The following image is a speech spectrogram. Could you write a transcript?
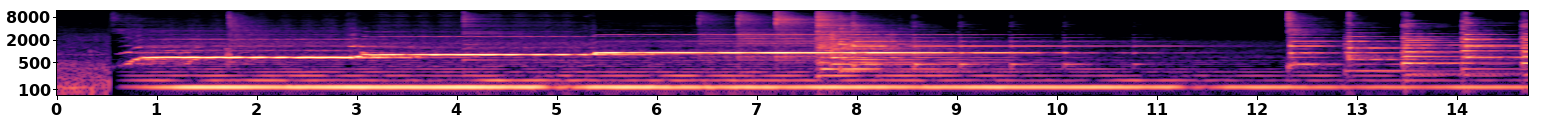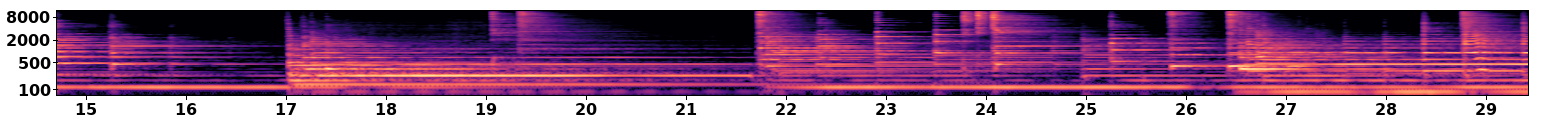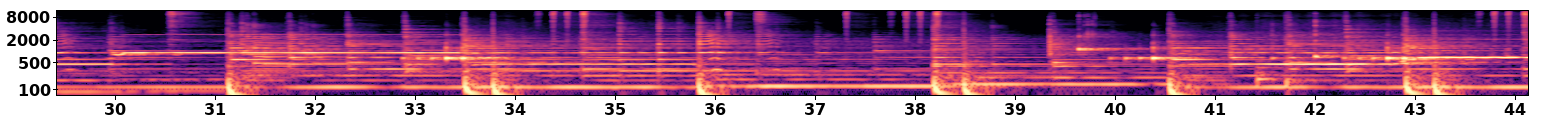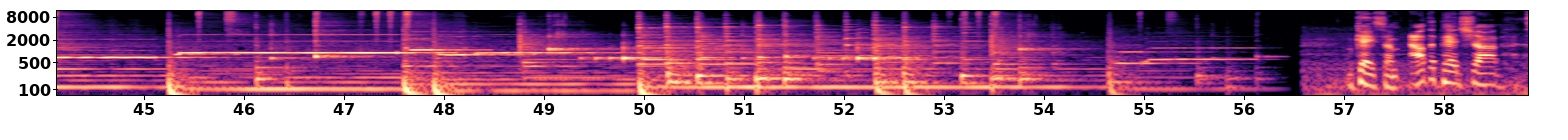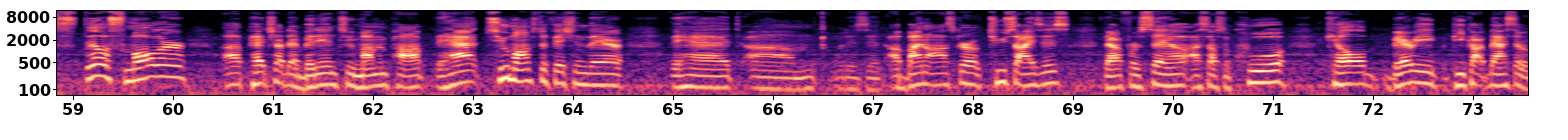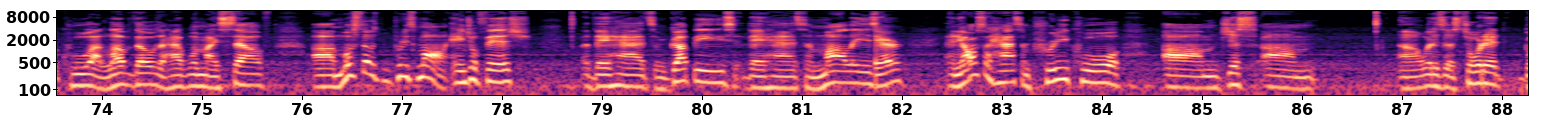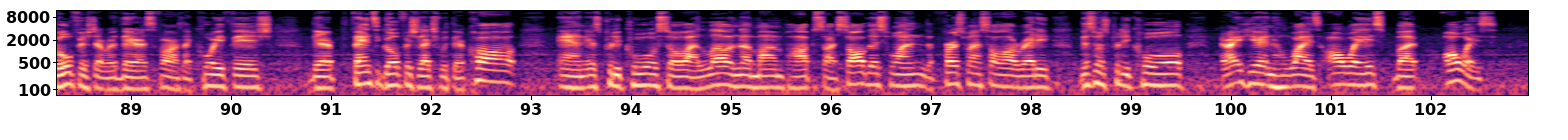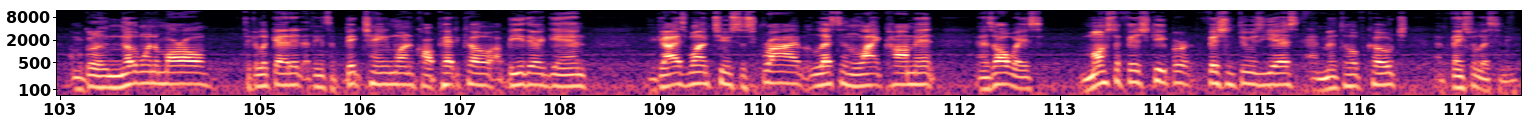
Okay, so I'm out the pet shop, still smaller uh, pet shop that I've been into, mom and pop. They had two monster fish in there. They had, um, what is it, albino Oscar, two sizes that are for sale. I saw some cool Kelberi peacock bass that were cool. I love those. I have one myself. Uh, most of those were pretty small. Angelfish. They had some guppies. They had some mollies there. And they also had some pretty cool, um, just um, uh, what is it, assorted goldfish that were there as far as like koi fish. They're fancy goldfish, is actually what they're called. And it's pretty cool. So I love another mom and pop. So I saw this one, the first one I saw already. This one's pretty cool. Right here in Hawaii as always, but always. I'm gonna go to another one tomorrow. Take a look at it. I think it's a big chain one called Petco. I'll be there again. If you guys want to subscribe, listen, like, comment. And as always, monster fish keeper, fish enthusiast, and mental health coach and thanks for listening.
